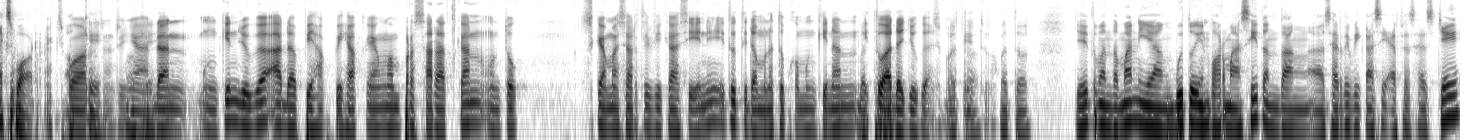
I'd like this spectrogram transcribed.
ekspor. ekspor Oke, tentunya oke. dan mungkin juga ada pihak-pihak yang mempersyaratkan untuk skema sertifikasi ini itu tidak menutup kemungkinan itu ada juga seperti betul, itu. Betul. Jadi teman-teman yang butuh informasi tentang eh, sertifikasi FSSC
